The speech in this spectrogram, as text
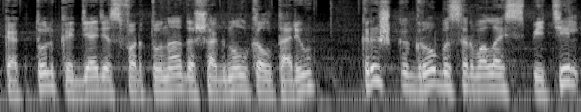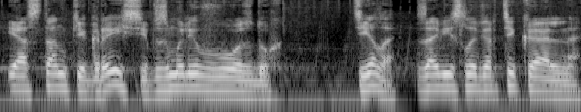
Как только дядя с Фортунада шагнул к алтарю, крышка гроба сорвалась с петель, и останки Грейси взмыли в воздух. Тело зависло вертикально.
